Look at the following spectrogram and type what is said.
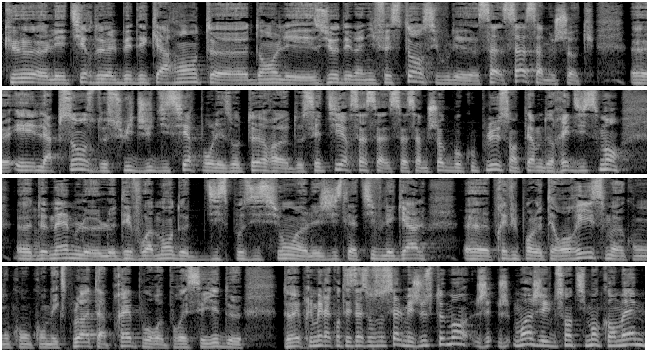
que euh, les tirs de LBD 40 euh, dans les yeux des manifestants, si vous voulez. Ça, ça, ça me choque. Euh, et l'absence de suite judiciaire pour les auteurs euh, de ces tirs, ça, ça, ça, ça me choque beaucoup plus en termes de raidissement. Euh, De même, le, le dévoiement de dispositions législatives légales euh, prévues pour le terrorisme qu'on exploite après pour, pour essayer de, de réprimer la contestation sociale. Mais justement, moi, j'ai eu le sentiment quand même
